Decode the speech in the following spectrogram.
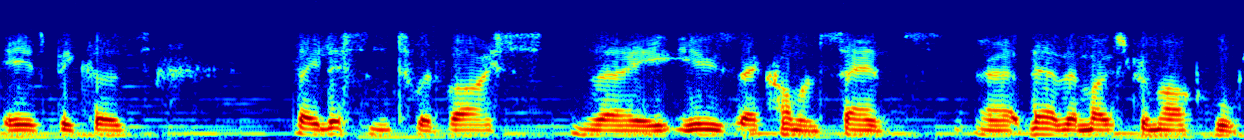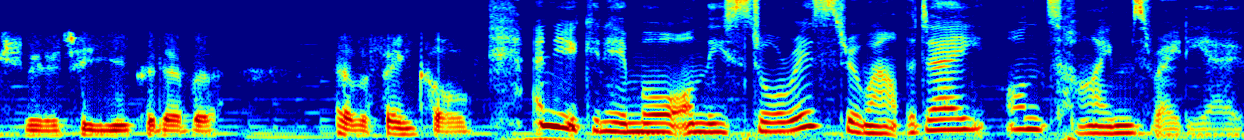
is because they listen to advice, they use their common sense. Uh, they're the most remarkable community you could ever ever think of. And you can hear more on these stories throughout the day on Times Radio.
